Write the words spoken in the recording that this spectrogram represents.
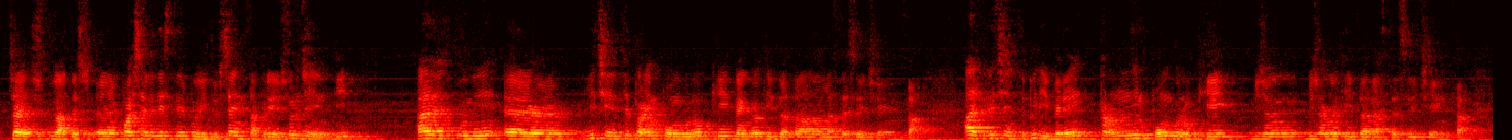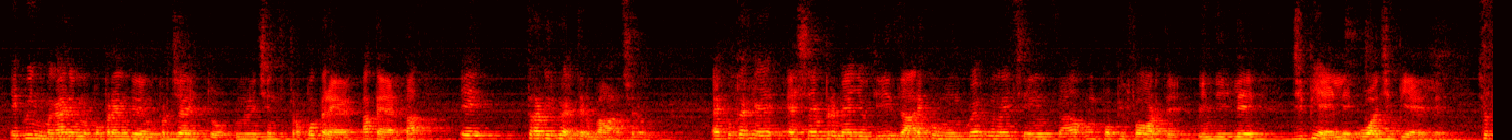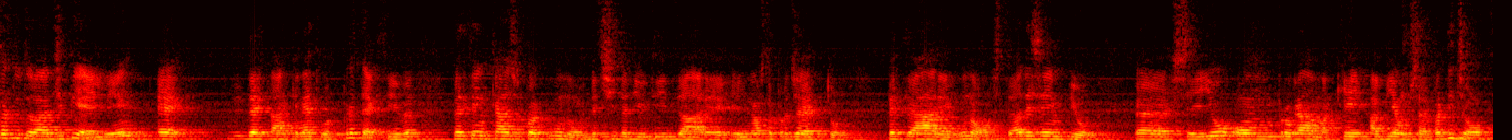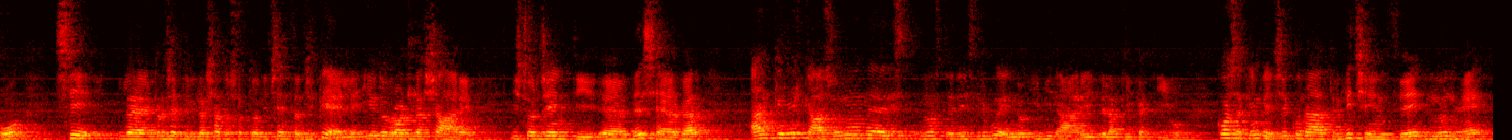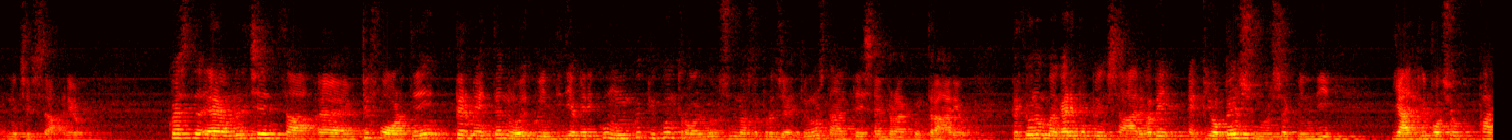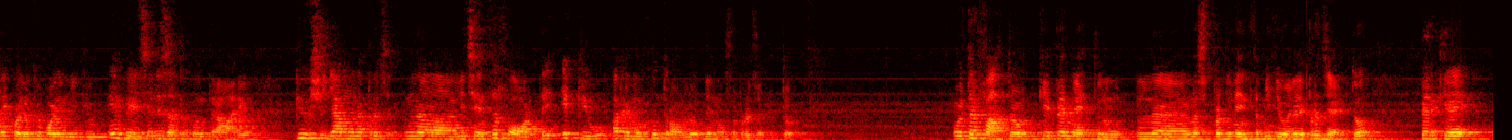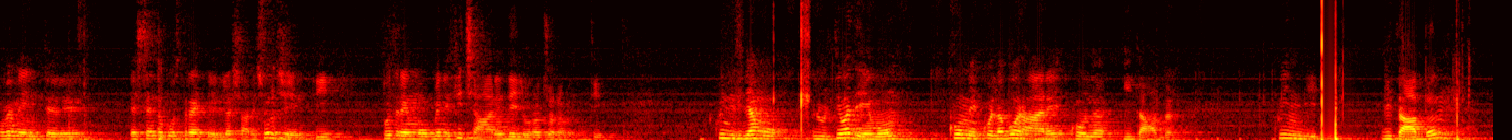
cioè scusate, eh, può essere distribuito senza aprire sorgenti, alcune eh, licenze però impongono che venga utilizzata la stessa licenza. Altre licenze più libere però non impongono che bisogna, bisogna utilizzare la stessa licenza e quindi magari uno può prendere un progetto con una licenza troppo aperta e tra virgolette rubarcelo. Ecco perché è sempre meglio utilizzare comunque una licenza un po' più forte, quindi le GPL o AGPL. Soprattutto la GPL è detta anche Network Protective perché in caso qualcuno decida di utilizzare il nostro progetto per creare un host, ad esempio eh, se io ho un programma che avvia un server di gioco, se il progetto è rilasciato sotto licenza GPL, io dovrò rilasciare i sorgenti eh, del server anche nel caso non, non stia distribuendo i binari dell'applicativo, cosa che invece con altre licenze non è necessario. Questa è una licenza eh, più forte, permette a noi quindi di avere comunque più controllo sul nostro progetto, nonostante sembra al contrario, perché uno magari può pensare, vabbè, è più open source, quindi gli altri possono fare quello che vogliono di più, e invece è l'esatto contrario. Più scegliamo una, una licenza forte e più avremo un controllo del nostro progetto. Oltre al fatto che permettono una, una sopravvivenza migliore del progetto, perché ovviamente le, essendo costretti a rilasciare sorgenti, potremmo beneficiare dei loro aggiornamenti. Quindi vediamo l'ultima demo, come collaborare con GitHub. Quindi GitHub,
